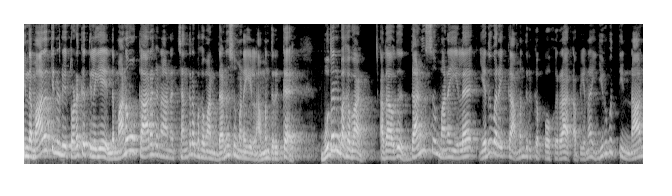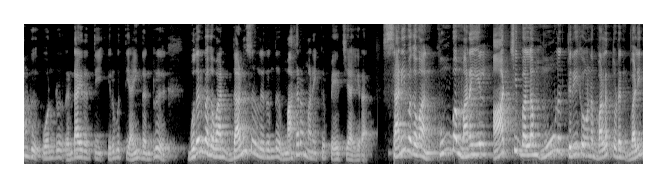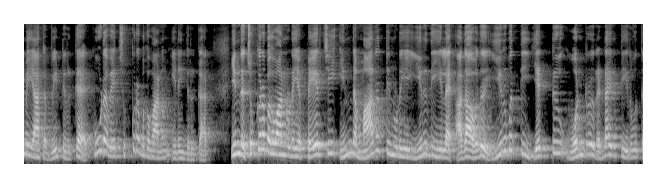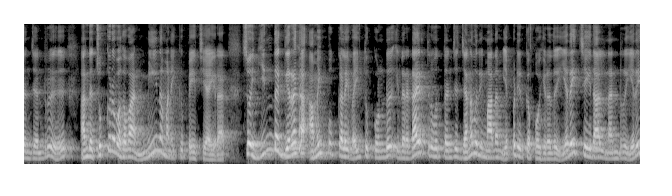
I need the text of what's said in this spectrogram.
இந்த மாதத்தினுடைய தொடக்கத்திலேயே இந்த மனோ காரகனான சந்திர பகவான் தனுசு மனையில் அமர்ந்திருக்க புதன் பகவான் அதாவது தனுசு மனையில் எதுவரைக்கு அமர்ந்திருக்க போகிறார் அப்படின்னா இருபத்தி நான்கு ஒன்று ரெண்டாயிரத்தி இருபத்தி ஐந்து அன்று புதன் பகவான் தனுசிலிருந்து மகர மனைக்கு பயிற்சியாகிறார் சனி பகவான் கும்ப மனையில் ஆட்சி பலம் மூல திரிகோண பலத்துடன் வலிமையாக வீட்டிருக்க கூடவே சுக்கிர பகவானும் இணைந்திருக்கார். இந்த சுக்கிர பகவானுடைய பெயர்ச்சி இந்த மாதத்தினுடைய இறுதியில் அதாவது இருபத்தி எட்டு ஒன்று ரெண்டாயிரத்தி இருபத்தஞ்சு அன்று அந்த சுக்கிர பகவான் மீனமனைக்கு பயிற்சியாகிறார் ஸோ இந்த கிரக அமைப்புகளை வைத்துக்கொண்டு இந்த ரெண்டாயிரத்தி இருபத்தஞ்சு ஜனவரி மாதம் எப்படி இருக்க போகிறது? எதை செய்தால் நன்று? எதை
